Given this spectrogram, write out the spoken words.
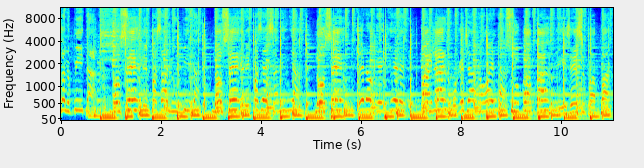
pasa Lupita? No sé, ¿Qué le pasa Lupita? no ¿Qué sé, le pasa a esa niña? no sé, ¿Qué es lo que quiere? bailar Porque ella no baila. su papá, ¿Qué dice su papá?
